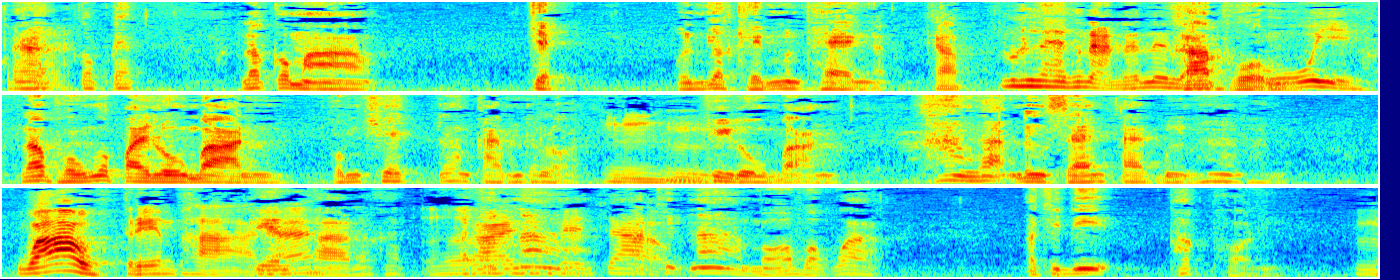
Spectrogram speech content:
ก็แป๊บก็แป๊บแล้วก็มาเจ็บเหมือนกับเข็มมันแทงอะครับ รุนแรงขนาดนั้นเลยเหรอครับ ผมโอ้ยแล้วผมก็ไปโรงพยาบาลผมเช็คร่างกายมันตลอดอืมที่โรงพยาบาลข้างละหนึ่งแสนแปดหมื่นห้าพันว้าว เตรียมผ่าเตรียมนะผ่าแล้วครับเอออาทิตย์หน้าแม่เจ้าอาทิตย์หน้าหมอบอกว่า อาทิตย์นี้พักผ่อนอื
